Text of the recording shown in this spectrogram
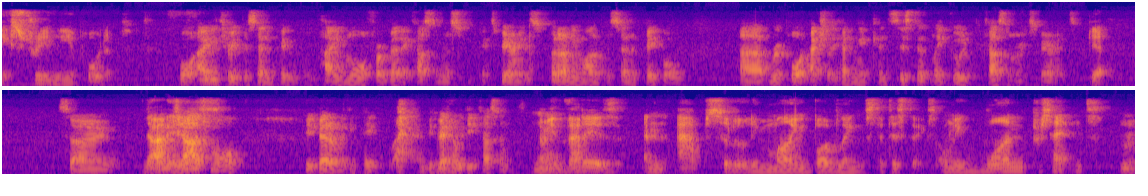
extremely important. Well, 83% of people will pay more for a better customer experience, but only 1% of people uh, report actually having a consistently good customer experience. Yeah. So, you That want to is- charge more, be better with your people, be better with your customers. I mean, that is an absolutely mind-boggling statistics. Only one percent, Hmm.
